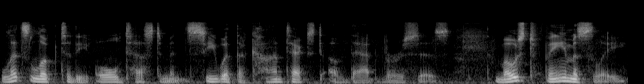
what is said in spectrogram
Let's look to the Old Testament, see what the context of that verse is. Most famously,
